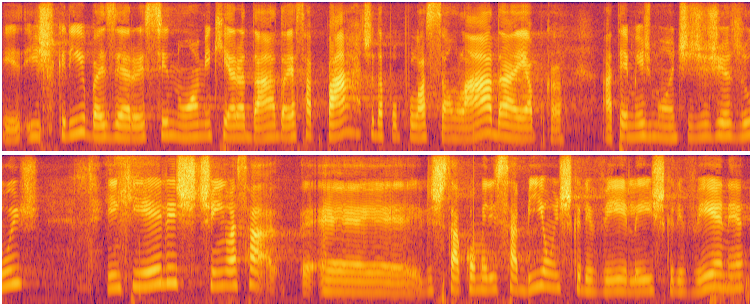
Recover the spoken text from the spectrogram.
Escribas era esse nome que era dado a essa parte da população lá da época, até mesmo antes de Jesus, em que eles tinham essa, é, eles, como eles sabiam escrever, ler e escrever, né?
